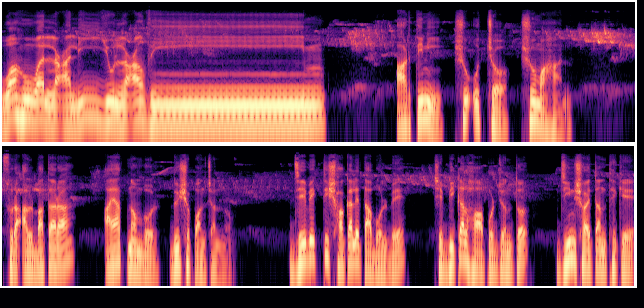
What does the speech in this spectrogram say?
ওয়াহুয়াল আলিউল আযীম। আর তিনি সুউচ্চ, সুমহান। সুরা আল বাতারা আয়াত নম্বর দুইশো পঞ্চান্ন। যে ব্যক্তি সকালে তা বলবে, সে বিকাল হওয়া পর্যন্ত জিন শয়তান থেকে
